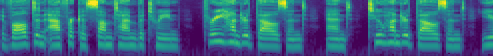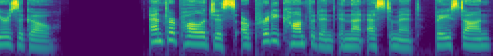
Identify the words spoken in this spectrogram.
evolved in Africa sometime between 300,000 and 200,000 years ago. Anthropologists are pretty confident in that estimate based on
